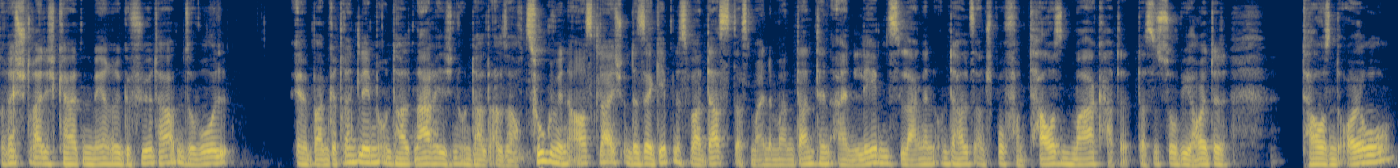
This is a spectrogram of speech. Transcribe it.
Rechtsstreitigkeiten mehrere geführt haben, sowohl äh, beim getrenntlebenden Unterhalt, nachehelichen Unterhalt, also auch Zugewinnausgleich. Und das Ergebnis war das, dass meine Mandantin einen lebenslangen Unterhaltsanspruch von 1000 Mark hatte. Das ist so wie heute 1000 Euro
